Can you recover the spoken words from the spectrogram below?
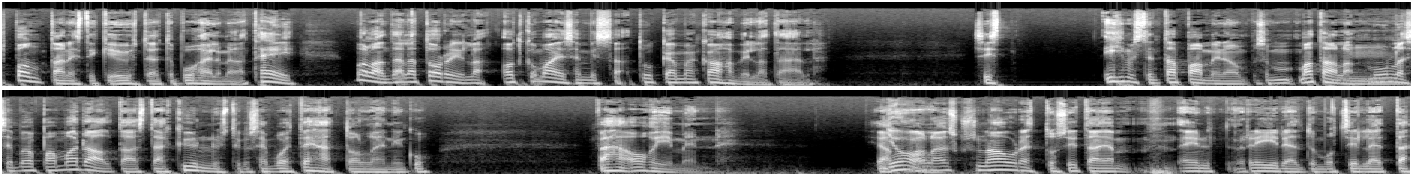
spontaanistikin yhteyttä puhelimella, että hei, me ollaan täällä torilla, ootko maisemissa, tuu käymään kahvilla täällä. Siis ihmisten tapaaminen on se matala, mm. mulle se jopa madaltaa sitä kynnystä, kun se voi tehdä tolleen niin kuin vähän ohi menne. Ja Joo. me ollaan joskus naurettu sitä ja ei nyt riidelty, mutta silleen, että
